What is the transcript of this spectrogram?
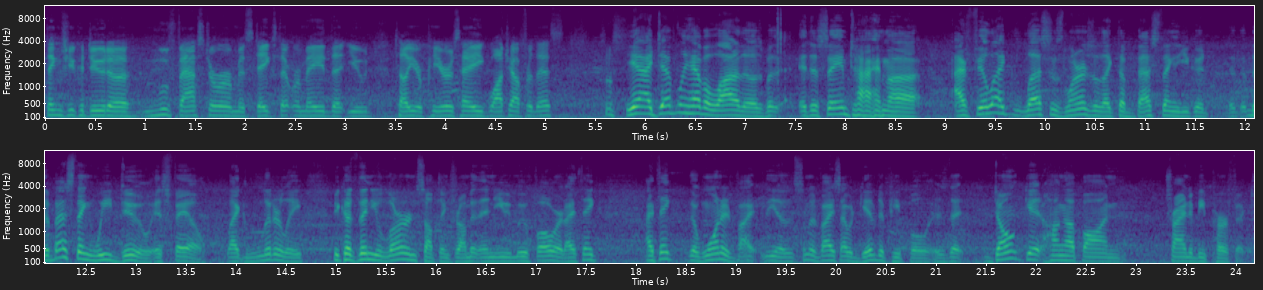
things you could do to move faster or mistakes that were made that you tell your peers, hey, watch out for this? yeah, I definitely have a lot of those, but at the same time, uh, I feel like lessons learned are like the best thing you could, the best thing we do is fail, like literally, because then you learn something from it and you move forward. I think, I think the one advice, you know, some advice I would give to people is that don't get hung up on trying to be perfect,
